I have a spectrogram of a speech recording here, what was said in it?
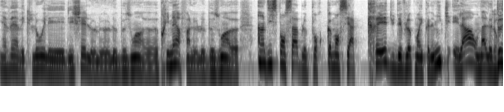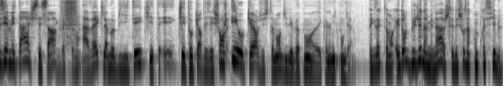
Il y avait avec l'eau et les déchets le, le- le besoin euh, primaire, enfin le, le besoin euh, indispensable pour commencer à créer du développement économique. Et là, on a le deuxième étage, c'est ça, Exactement. avec la mobilité qui est, qui est au cœur des échanges et au cœur justement du développement euh, économique mondial. Exactement. Et dans le budget d'un ménage, c'est des choses incompressibles.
